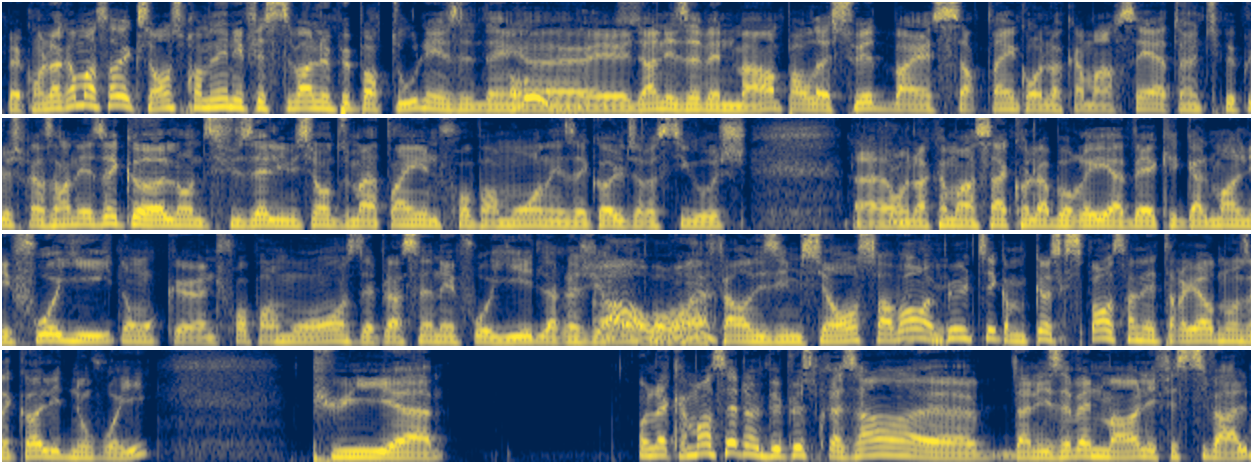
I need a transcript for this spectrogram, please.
Fait qu'on a commencé avec ça. On se promenait dans les festivals un peu partout, dans les, dans, Oh, euh, nice. dans les événements. Par la suite, ben, c'est certain qu'on a commencé à être un petit peu plus présent dans les écoles. On diffusait l'émission du matin une fois par mois dans les écoles du Restigouche. Euh, on a commencé à collaborer avec également les foyers. Donc, euh, une fois par mois, on se déplaçait dans les foyers de la région Ah, pour ouais. faire des émissions, savoir un peu, tu sais, comme qu'est-ce qui se à l'intérieur de nos écoles et de nos foyers. Puis, euh, on a commencé à être un peu plus présent euh, dans les événements, les festivals.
